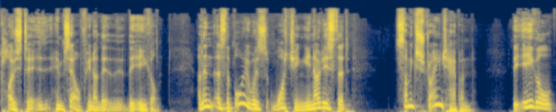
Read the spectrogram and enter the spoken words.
close to himself, you know, the, the, the eagle. And then as the boy was watching, he noticed that something strange happened. The eagle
